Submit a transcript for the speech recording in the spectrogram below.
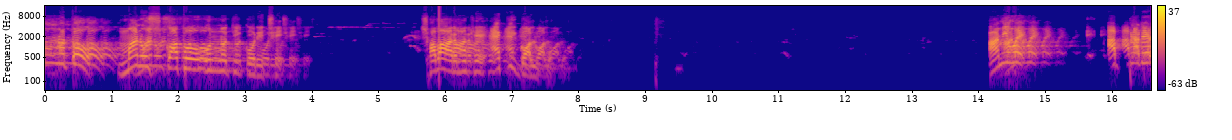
উন্নত, মানুষ কত উন্নতি করেছে। সবার মুখে একই গল্প। আমি আপনাদের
